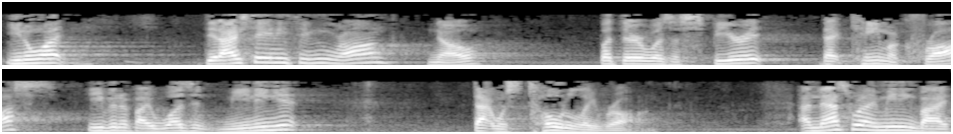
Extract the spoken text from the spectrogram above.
you know what? Did I say anything wrong? No. But there was a spirit that came across even if I wasn't meaning it, that was totally wrong. And that's what I'm meaning by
